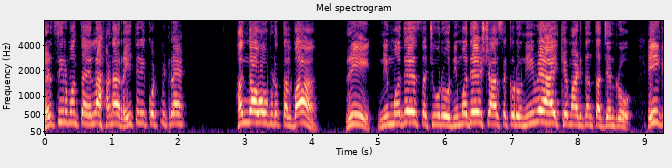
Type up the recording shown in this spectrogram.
ಗಳಿಸಿರುವಂಥ ಎಲ್ಲ ಹಣ ರೈತರಿಗೆ ಕೊಟ್ಬಿಟ್ರೆ, ಹಂಗ ಹೋಗ್ಬಿಡುತ್ತಲ್ವಾ? ರೀ, ನಿಮ್ಮದೇ ಸಚಿವರು, ನಿಮ್ಮದೇ ಶಾಸಕರು, ನೀವೇ ಆಯ್ಕೆ ಮಾಡಿದಂಥ ಜನರು. ಈಗ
